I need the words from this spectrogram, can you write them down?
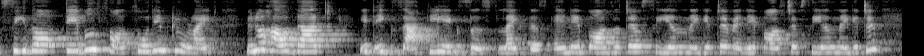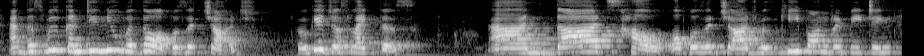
see the table salt, sodium chloride, you know how that it exactly exists like this. Na positive Cl negative Na positive Cl negative and this will continue with the opposite charge. Okay just like this. And that's how opposite charge will keep on repeating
